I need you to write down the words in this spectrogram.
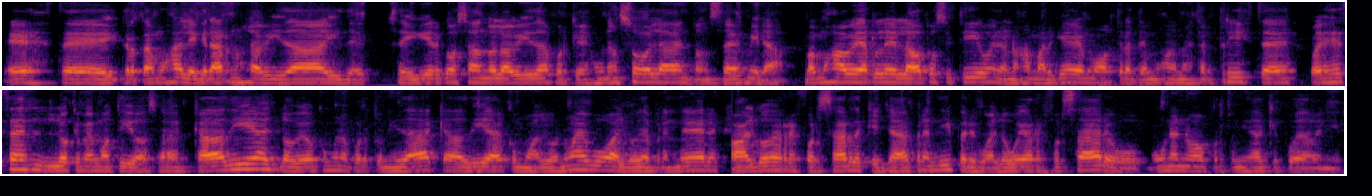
este, y tratamos de alegrarnos la vida y de seguir gozando la vida porque es una sola. Entonces, mira, vamos a verle el lado positivo y no nos amarguemos, tratemos de no estar tristes. Pues eso es lo que me motiva. O sea, cada día lo veo como una oportunidad, cada día como algo nuevo, algo de aprender, algo de reforzar de que ya aprendí, pero igual lo voy a reforzar o una nueva oportunidad que pueda venir.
